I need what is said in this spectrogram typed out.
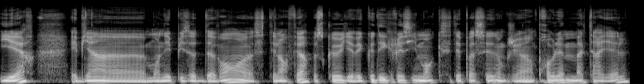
hier, eh bien, euh, mon épisode d'avant, euh, c'était l'enfer parce qu'il y avait que des grésillements qui s'étaient passés. Donc, j'ai un problème matériel.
